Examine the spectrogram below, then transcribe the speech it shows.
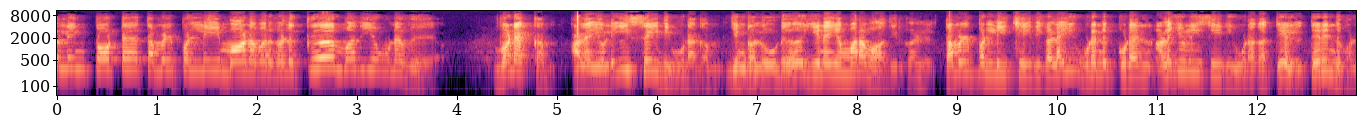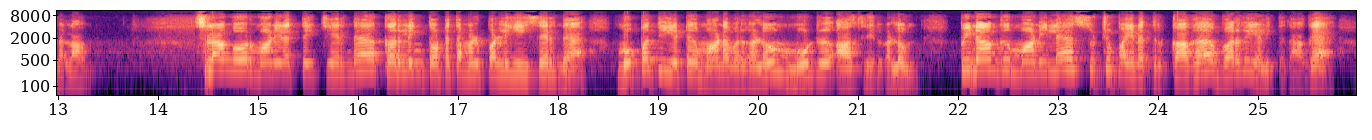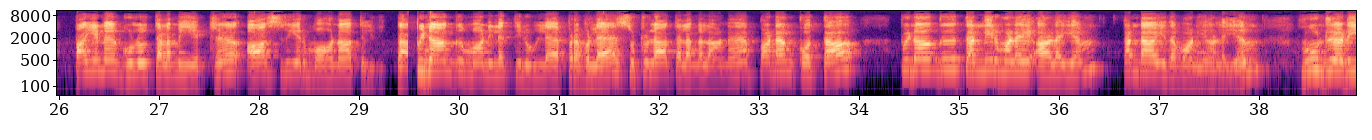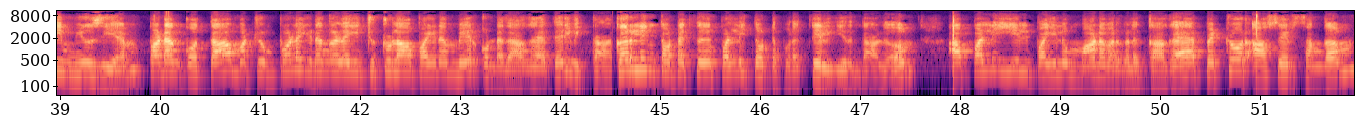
Curling தோட்ட தமிழ் பள்ளி மாணவர்களுக்கு மதிய உணவு. வணக்கம். அலையொலி செய்தி ஊடகம். எங்களோடு இணைய மறவாதீர்கள். தமிழ் பள்ளி செய்திகளை உடனுக்குடன் அலையொலி செய்தி ஊடகத்தில் தெரிந்து கொள்ளலாம். ஸ்லாங்கோர் மாநிலத்தைச் சேர்ந்த கர்லிங் தோட்ட தமிழ் பள்ளியை சேர்ந்த முப்பத்தி எட்டு மாணவர்களும் மூன்று ஆசிரியர்களும் பினாங்கு மாநில சுற்றுப்பயணத்திற்காக வருகை அளித்ததாக பயண குழு தலைமையேற்று ஆசிரியர் மோகனா தெரிவித்தார். பினாங்கு மாநிலத்தில் உள்ள பிரபல சுற்றுலா தலங்களான படங்கொத்தா பினாங்கு தண்ணீர்மலை ஆலயம் தண்டாயுதபாணி ஆலயம் மூன்று அடி மியூசியம் படங்கொத்தா மற்றும் பல இடங்களை சுற்றுலா பயணம் மேற்கொண்டதாக தெரிவித்தார். கர்லிங் தோட்டத்து பள்ளி தோட்டப்புறத்தில் இருந்தாலும் அப்பள்ளியில் பயிலும் மாணவர்களுக்காக பெற்றோர் ஆசிரியர் சங்கம்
